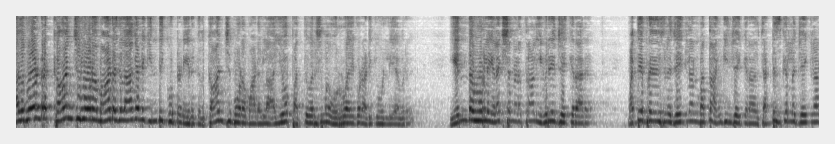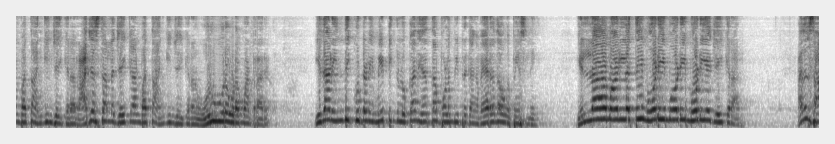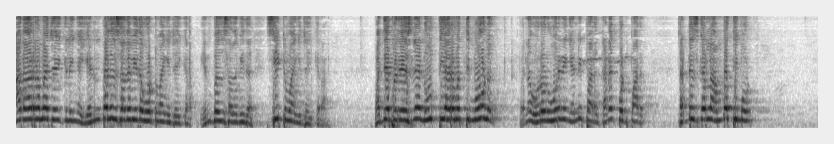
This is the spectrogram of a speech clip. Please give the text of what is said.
அது போன்ற காஞ்சி போன மாடுகளாக இன்னைக்கு இந்தி கூட்டணி இருக்குது. காஞ்சி போன மாடுகளா ஐயோ பத்து வருஷமா ஒரு ரூபாய் கூட அடிக்க இல்லையா அவரு. எந்த ஊர்ல எலெக்ஷன் நடத்தினாலும் இவரே ஜெயிக்கிறாரு. மத்திய பிரதேசில் ஜெயிக்கலாம்னு பார்த்தா அங்கேயும் ஜெயிக்கிறார். சத்தீஸ்கர்ல ஜெயிக்கலாம்னு பார்த்தா அங்கேயும் ஜெயிக்கிறார். ராஜஸ்தான்ல ஜெயிக்கலான்னு பார்த்தா அங்கேயும் ஜெயிக்கிறார். ஒரு ஊரை விட மாட்டாரு இதான் இந்தி கூட்டணி மீட்டிங்கில் உட்கார்ந்து இதை தான் புலம்பிட்டு இருக்காங்க. வேற ஏதோ அவங்க பேசலீங்க. எல்லா மாநிலத்தையும் மோடி மோடி மோடியே ஜெயிக்கிறார். அது சாதாரணமா ஜெயிக்கலீங்க. எண்பது சதவீத ஓட்டு வாங்கி ஜெயிக்கிறார். எண்பது சதவீத சீட்டு வாங்கி ஜெயிக்கிறார். மத்திய பிரதேசில நூத்தி அறுபத்தி மூணு. என்ன ஒரு ஒரு ஊரை நீங்க எண்ணி பாருங்க. கணக்கு போட்டு பாருங்க. சத்தீஸ்கர்ல ஐம்பத்தி மூணு.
